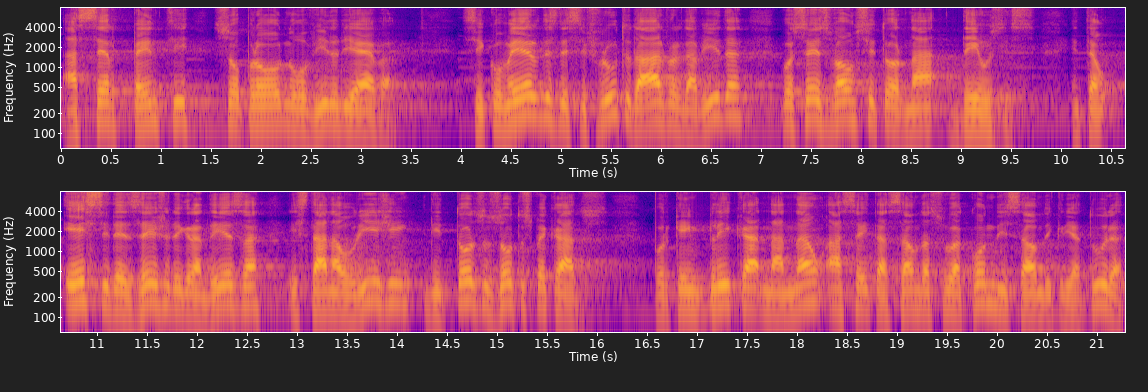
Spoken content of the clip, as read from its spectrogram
A serpente soprou no ouvido de Eva: Se comerdes desse fruto da árvore da vida, vocês vão se tornar deuses. Então, esse desejo de grandeza está na origem de todos os outros pecados, porque implica na não aceitação da sua condição de criatura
